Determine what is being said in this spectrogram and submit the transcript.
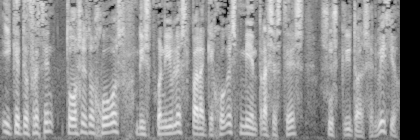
y que te ofrecen todos estos juegos disponibles para que juegues mientras estés suscrito al servicio.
